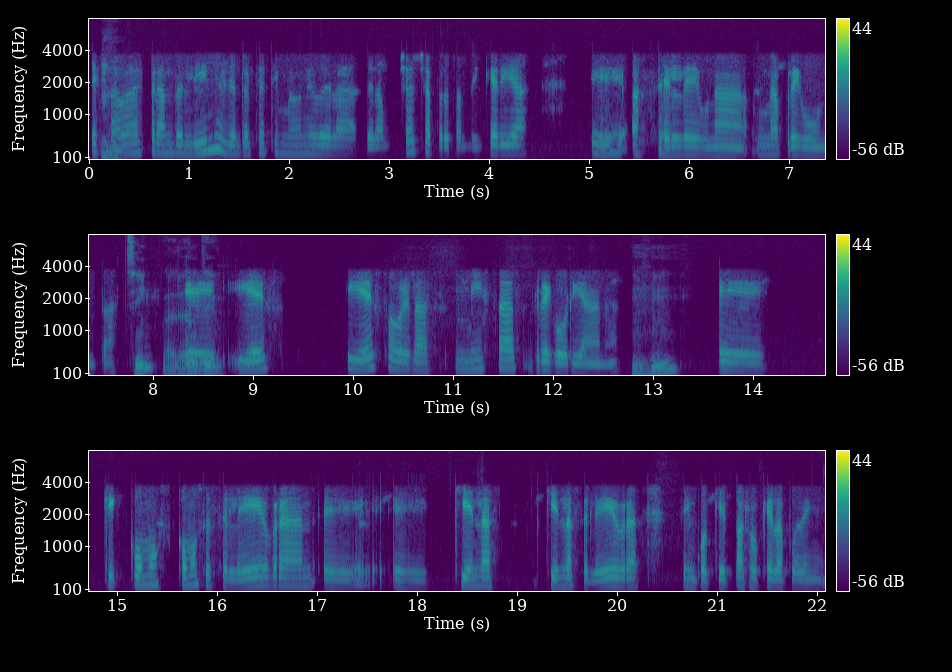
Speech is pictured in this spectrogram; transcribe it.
estaba esperando en línea, oyendo el testimonio de la, de la muchacha, pero también quería hacerle una, una pregunta. Sí, adelante. y es y es sobre las misas gregorianas. que cómo, cómo se celebran, eh, quién las quién la celebra, en cualquier parroquia la pueden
